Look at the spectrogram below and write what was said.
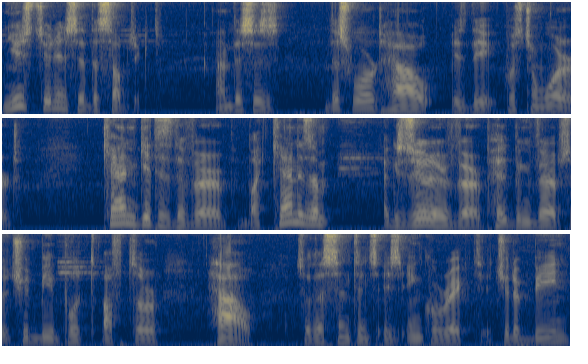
new students is the subject and this is this word how is the question word. Can get is the verb but can is an auxiliary verb helping verb so it should be put after how so the sentence is incorrect. It should have been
